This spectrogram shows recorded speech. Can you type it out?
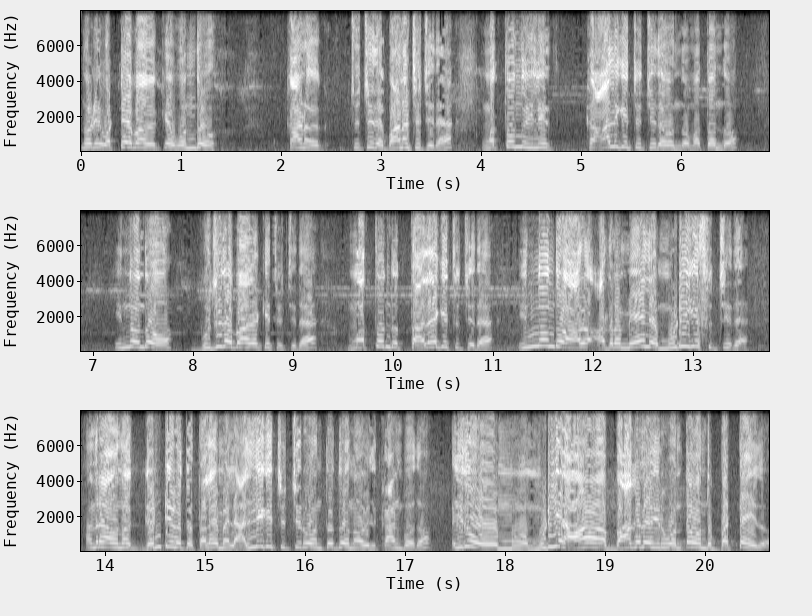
ನೋಡಿ, ಹೊಟ್ಟೆ ಭಾಗಕ್ಕೆ ಒಂದು ಕಾಣ, ಚುಚ್ಚಿದೆ, ಬಾಣ ಚುಚ್ಚಿದೆ. ಮತ್ತೊಂದು ಇಲ್ಲಿ ಕಾಲಿಗೆ ಚುಚ್ಚಿದೆ ಒಂದು, ಮತ್ತೊಂದು. ಇನ್ನೊಂದು ಭುಜದ ಭಾಗಕ್ಕೆ ಚುಚ್ಚಿದೆ. ಮತ್ತೊಂದು ತಲೆಗೆ ಚುಚ್ಚಿದೆ. ಇನ್ನೊಂದು ಅದರ ಮೇಲೆ ಮುಡಿಗೆ ಚುಚ್ಚಿದೆ. ಅಂದರೆ ಅವನ ಗಂಟಿರುತ್ತೆ ತಲೆ ಮೇಲೆ. ಅಲ್ಲಿಗೆ ಚುಚ್ಚಿರುವಂಥದ್ದು ನಾವು ಇಲ್ಲಿ ಕಾಣ್ಬೋದು. ಇದು ಮುಡಿಯ ಭಾಗದಲ್ಲಿರುವಂಥ ಒಂದು ಬಟ್ಟೆ ಇದು.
